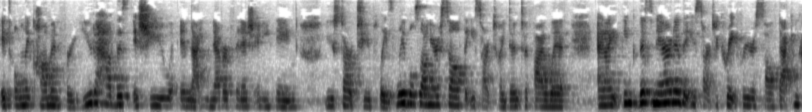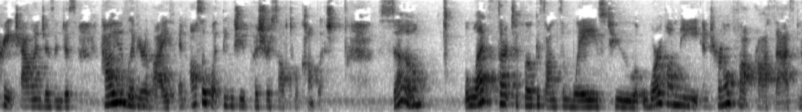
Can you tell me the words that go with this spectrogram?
It's only common for you to have this issue in that you never finish anything. You start to place labels on yourself that you start to identify with. And I think this narrative that you start to create for yourself, that can create challenges in just how you live your life and also what things you push yourself to accomplish. So, let's start to focus on some ways to work on the internal thought process and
